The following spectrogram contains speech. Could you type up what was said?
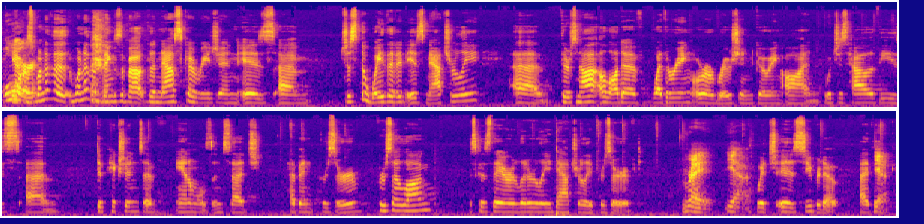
or Yeah, one of the one of the things about the Nazca region is um, just the way that it is naturally. Uh, there's not a lot of weathering or erosion going on, which is how these um, depictions of animals and such have been preserved for so long. Is because they are literally naturally preserved, right yeah which is super dope. I think. Yeah.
